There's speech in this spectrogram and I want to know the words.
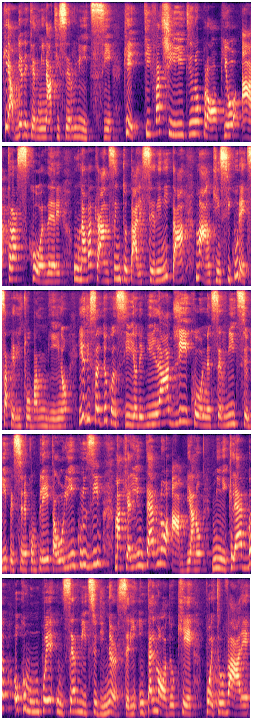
che abbia determinati servizi che ti facilitino proprio a trascorrere una vacanza in totale serenità ma anche in sicurezza per il tuo bambino. Io di solito consiglio dei villaggi con servizio di pensione completa o l'inclusive ma che all'interno abbiano mini club o comunque un servizio di nursery in tal modo che puoi trovare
